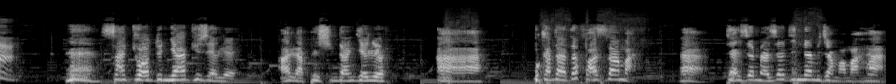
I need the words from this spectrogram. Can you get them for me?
ya. He, sanki o dünya güzeli. Hala peşimden geliyor. Aa, bu kadar da fazla ama. Ha, teyze meze dinlemeyeceğim ama ha.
